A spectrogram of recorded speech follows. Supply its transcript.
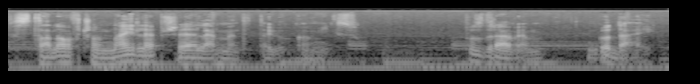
Stanowczo najlepszy element tego komiksu. Pozdrawiam. Godaj.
